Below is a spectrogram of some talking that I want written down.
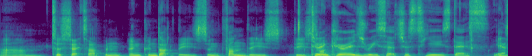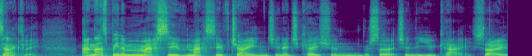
Um, to set up and, and, conduct these and fund these these to encourage researchers to use this yeah. exactly and that's been a massive massive change in education research in the UK so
